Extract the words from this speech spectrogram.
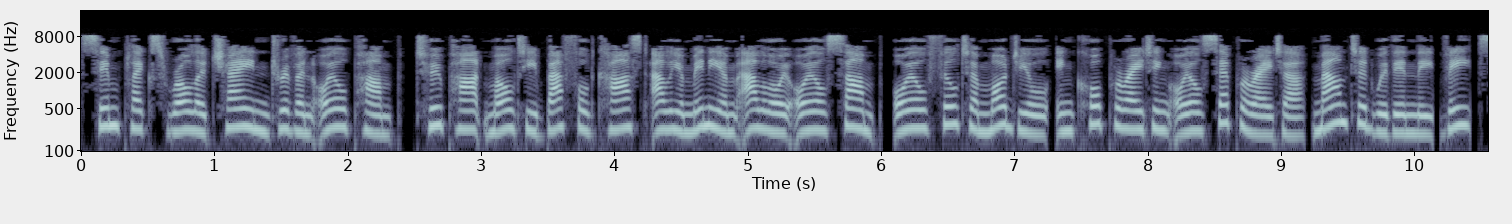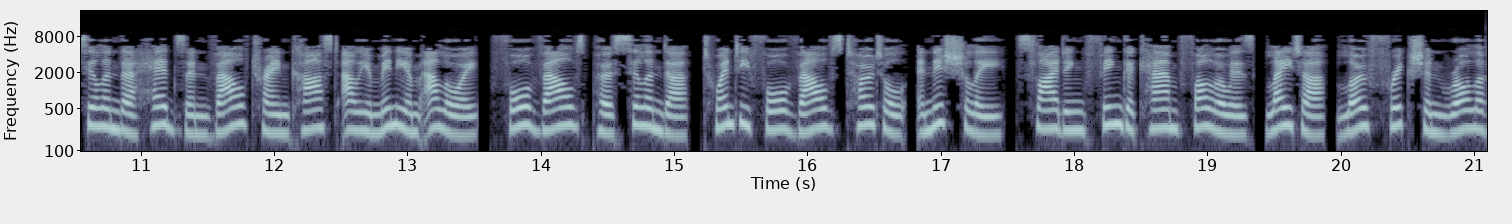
simplex roller chain-driven oil pump, two-part multi-baffled cast aluminium alloy oil sump, oil filter module incorporating oil separator mounted within the V cylinder heads and valve train cast aluminium alloy, four valves per cylinder, 24 valves total, initially, sliding finger cam followers, later, low friction roller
